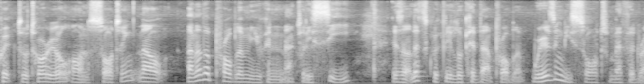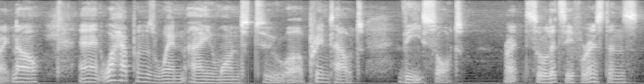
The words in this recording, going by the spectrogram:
quick tutorial on sorting. Now, another problem you can actually see is that let's quickly look at that problem. We're using the sort method right now and what happens when I want to uh, print out the sort right so let's say for instance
